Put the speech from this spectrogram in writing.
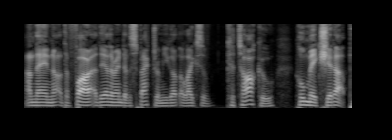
and then at the far at the other end of the spectrum, you got the likes of Kotaku who'll make shit up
